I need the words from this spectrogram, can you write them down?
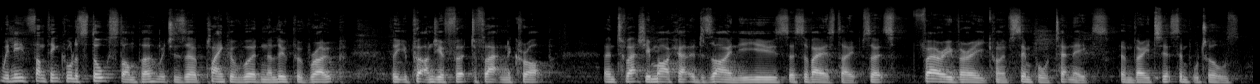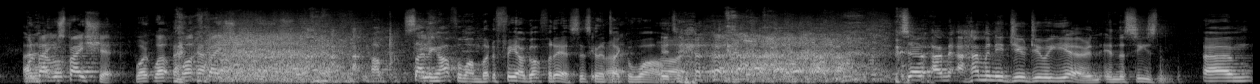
we need something called a stalk stomper, which is a plank of wood and a loop of rope that you put under your foot to flatten the crop. And to actually mark out the design, you use a surveyor's tape. So it's very, very kind of simple techniques and very t- simple tools. What And about your spaceship? What, what, what spaceship? I'm saving up for one, but the fee I got for this, it's going to take a while. So, um, how many do you do a year in, in the season? Um,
